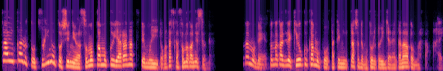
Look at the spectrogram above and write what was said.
回受かると次の年にはその科目やらなくてもいいとか、確かそんな感じですよね。なので、そんな感じで記憶科目を先に1箇所でも取るといいんじゃないかなと思いました。はい。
